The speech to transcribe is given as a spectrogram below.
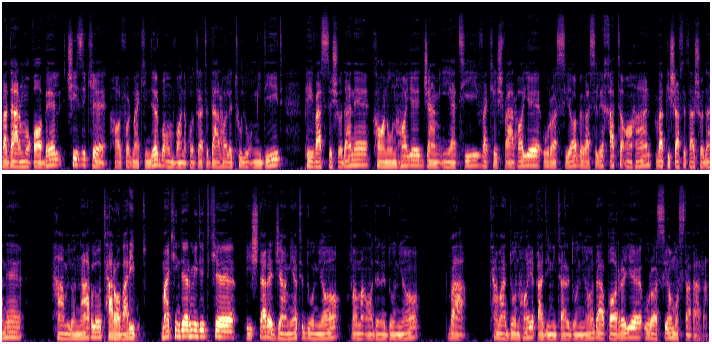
و در مقابل چیزی که هالفورد مکیندر به عنوان قدرت در حال طلوع می‌دید پیوسته شدن کانونهای جمعیتی و کشورهای اوراسیا به وسیله خط آهن و پیشرفته تر شدن حمل و نقل و ترابری بود. مکیندر می‌دید که بیشتر جمعیت دنیا و معادن دنیا و تمدنهای قدیمی تر دنیا در قاره اوراسیا مستقرن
